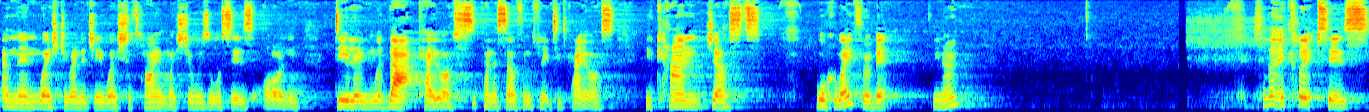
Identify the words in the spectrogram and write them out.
and then waste your energy, waste your time, waste your resources on dealing with that chaos, kind of self-inflicted chaos. You can just walk away for a bit, you know? So that eclipse is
